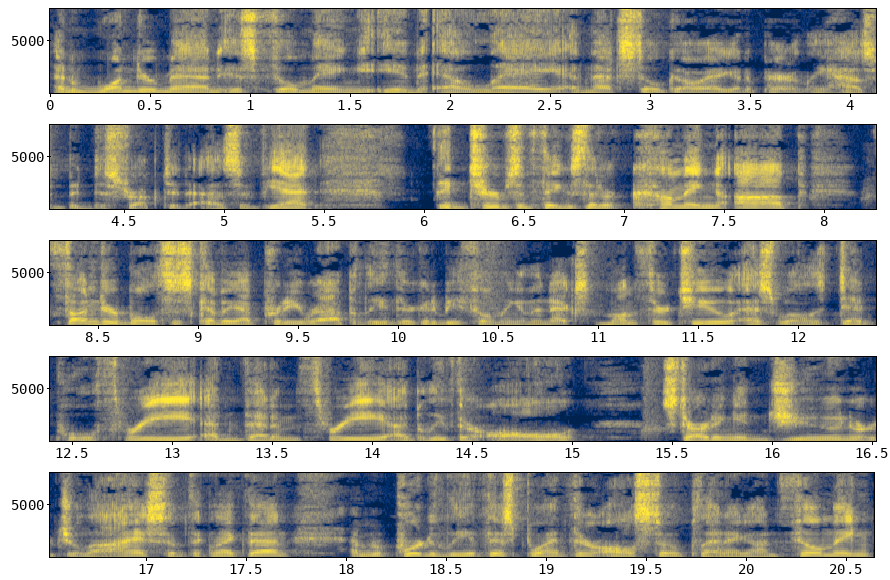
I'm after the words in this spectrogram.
And Wonder Man is filming in LA, and that's still going and apparently hasn't been disrupted as of yet. In terms of things that are coming up, Thunderbolts is coming up pretty rapidly. They're going to be filming in the next month or two, as well as Deadpool 3 and Venom 3. I believe they're all starting in June or July, something like that. And reportedly at this point, they're still planning on filming.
